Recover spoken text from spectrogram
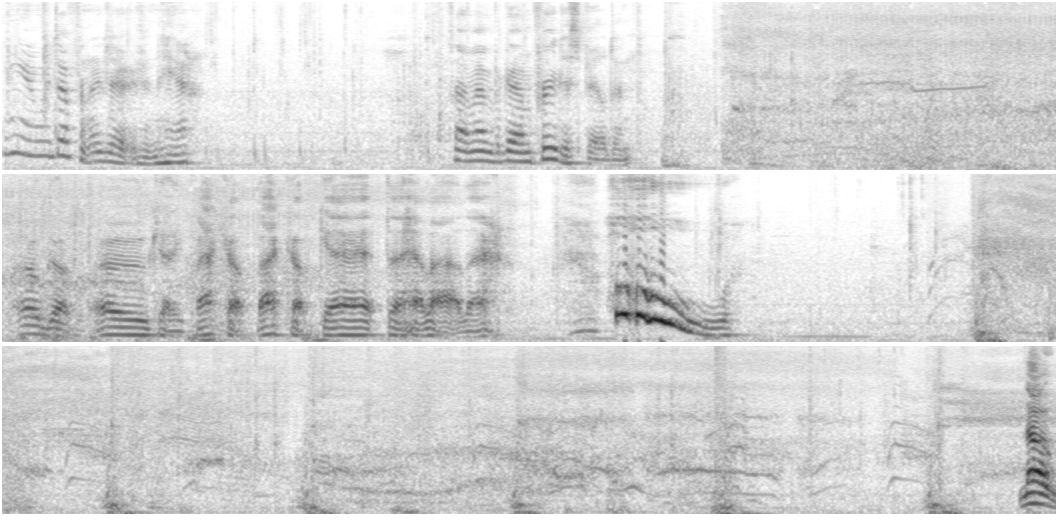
Yeah, we definitely do it in here. I remember going through this building. Oh god. Okay, back up, back up. Get the hell out of there. Hoo! No!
